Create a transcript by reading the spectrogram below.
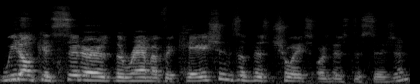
We don't consider the ramifications of this choice or this decision.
